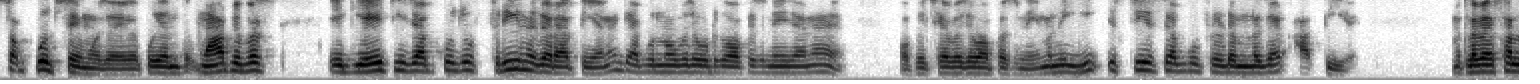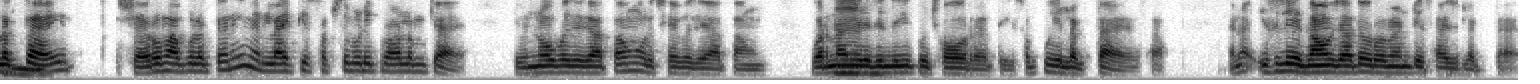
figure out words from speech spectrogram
सब कुछ सेम हो जाएगा कोई अंतर वहाँ पे बस एक यही चीज़ आपको जो फ्री नज़र आती है ना कि आपको नौ बजे उठ के ऑफ़िस नहीं जाना है और फिर छह बजे वापस नहीं मतलब इस चीज़ से आपको फ्रीडम नज़र आती है। मतलब ऐसा लगता हम्म। है शहरों में आपको लगता है नहीं मेरी लाइफ की सबसे बड़ी प्रॉब्लम क्या है? कि मैं नौ बजे जाता हूँ और छह बजे आता हूँ वरना मेरी हम्म। ज़िंदगी कुछ और रहती है सबको ये लगता है ऐसा है ना? इसलिए गाँव ज़्यादा रोमांटिसाइज लगता है।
